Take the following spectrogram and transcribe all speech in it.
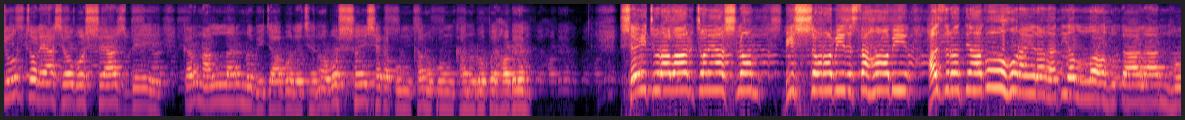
চোর চলে আসে, অবশ্যই আসবে। কারণ আল্লাহর নবী যা বলেছেন, অবশ্যই সেটা পুঙ্খানুপুঙ্খানুরূপে হবে। সেই চুরাবার চলে আসলাম বিশ্ব নবীর সাহাবি হজরত আবু হুরাইরা রাদিয়াল্লাহু তাআলা আনহু।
